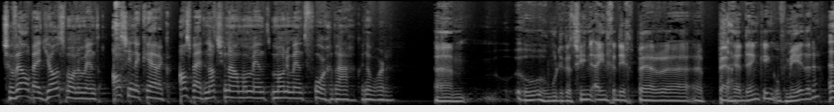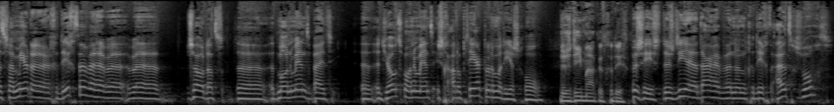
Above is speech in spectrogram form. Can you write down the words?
zowel bij het Joods monument... als in de kerk, als bij het Nationaal monument, monument voorgedragen kunnen worden. Um hoe, hoe, moet ik dat zien? Eén gedicht per, uh, per ja. herdenking of meerdere? Het zijn meerdere gedichten. We hebben we, zo dat de, het monument bij het, uh, het Joods monument is geadopteerd door de Mariaschool. Dus die maakt het gedicht? Precies. Dus die, uh, daar hebben we een gedicht uitgezocht.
